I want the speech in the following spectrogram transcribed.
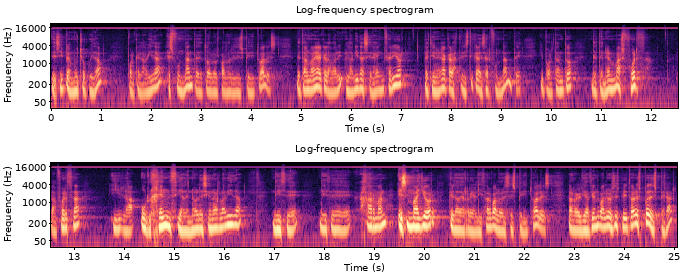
Y sí, pero mucho cuidado, porque la vida es fundante de todos los valores espirituales, de tal manera que la, la vida será inferior, pero tiene la característica de ser fundante y por tanto de tener más fuerza. La fuerza y la urgencia de no lesionar la vida, dice, dice Harman, es mayor que la de realizar valores espirituales. La realización de valores espirituales puede esperar,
